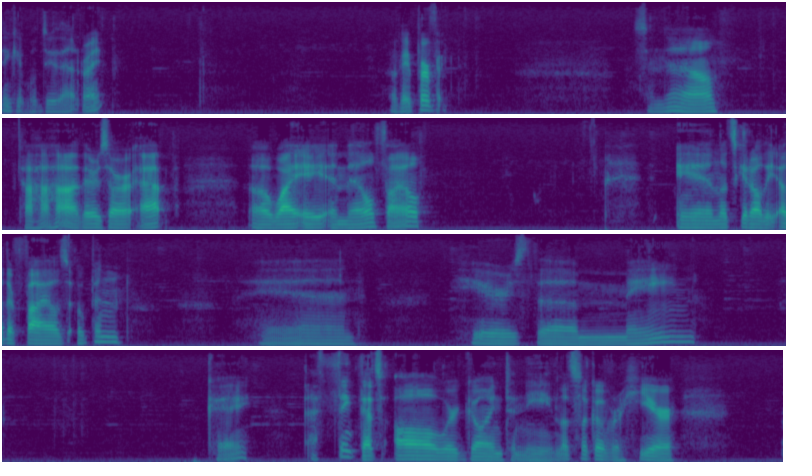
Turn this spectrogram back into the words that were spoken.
Think it will do that, right? Okay, perfect. So now, ha ha ha, there's our app uh, YAML file. And let's get all the other files open. And here's the main. Okay. I think that's all we're going to need. Let's look over here.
